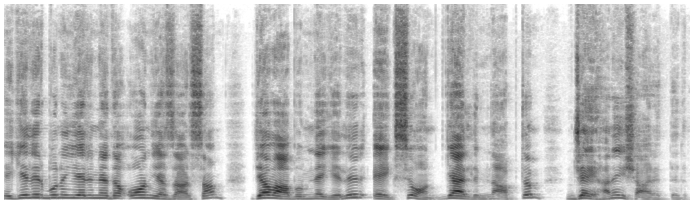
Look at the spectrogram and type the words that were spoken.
E gelir bunun yerine de 10 yazarsam cevabım ne gelir? Eksi 10. Geldim ne yaptım? Ceyhan'ı işaretledim.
